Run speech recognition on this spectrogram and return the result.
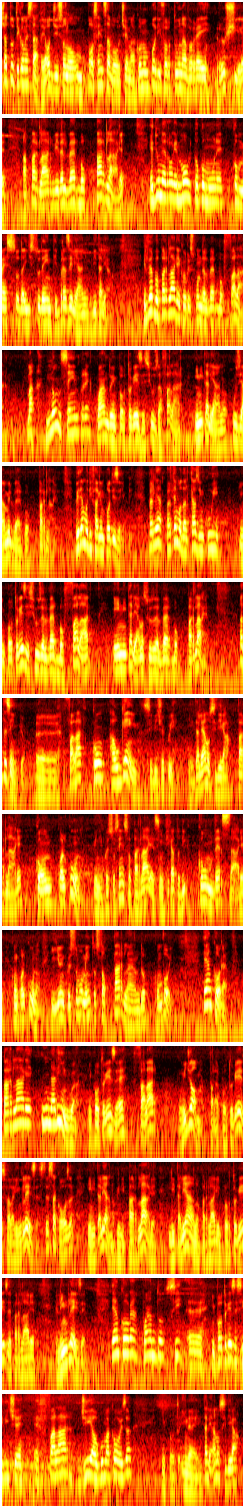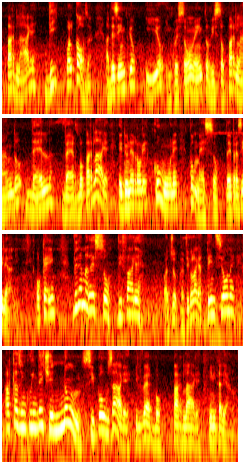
Ciao a tutti, come state? Oggi sono un po' senza voce, ma con un po' di fortuna vorrei riuscire a parlarvi del verbo parlare e di un errore molto comune commesso dagli studenti brasiliani di italiano. Il verbo parlare corrisponde al verbo falar, ma non sempre quando in portoghese si usa falar, in italiano usiamo il verbo parlare. Vediamo di fare un po' di esempi. Partiamo dal caso in cui in portoghese si usa il verbo falar e in italiano si usa il verbo parlare. Ad esempio, eh, falar con alguém si dice qui, in italiano si dirà parlare con qualcuno, quindi in questo senso parlare ha il significato di conversare con qualcuno. Io in questo momento sto parlando con voi. E ancora, parlare una lingua, in portoghese è falar un idioma, parlare portoghese, parlare inglese, stessa cosa in italiano, quindi parlare l'italiano, parlare il portoghese, parlare l'inglese. E ancora quando si, eh, in portoghese si dice eh, falar di alguma cosa, in, in, in, italiano si dirà parlare di qualcosa. Ad esempio, io in questo momento vi sto parlando del verbo parlare e di un errore comune commesso dai brasiliani. Ok? Vediamo adesso di fare particolare attenzione al caso in cui invece non si può usare il verbo parlare in italiano.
